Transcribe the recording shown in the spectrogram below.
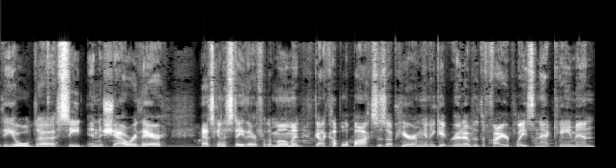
the old uh, seat in the shower there. That's gonna stay there for the moment. Got a couple of boxes up here I'm gonna get rid of that the fireplace and that came in.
